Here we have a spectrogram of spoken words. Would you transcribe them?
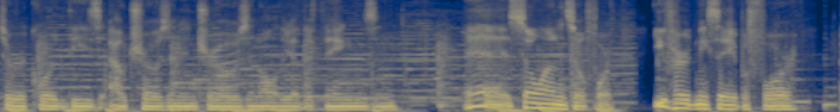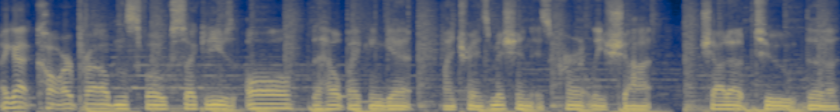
to record these outros and intros and all the other things and eh, so on and so forth. You've heard me say it before. I got car problems, folks, so I could use all the help I can get. My transmission is currently shot. Shout out to the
